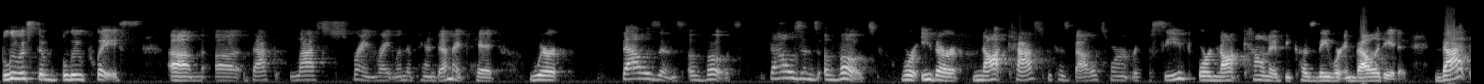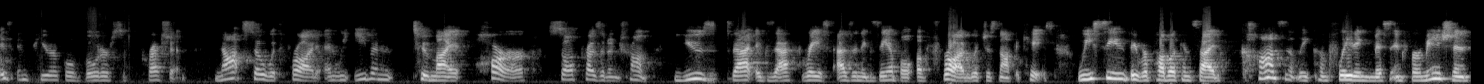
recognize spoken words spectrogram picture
bluest of blue place, um, uh, back last spring, right when the pandemic hit, where thousands of votes, thousands of votes were either not cast because ballots weren't received or not counted because they were invalidated. That is empirical voter suppression. Not so with fraud. And we even, to my horror, saw President Trump use that exact race as an example of fraud, which is not the case. We see the Republican side constantly conflating misinformation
